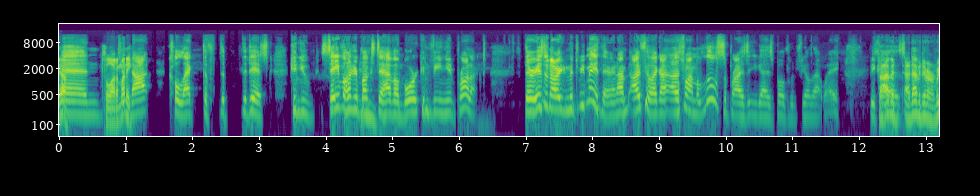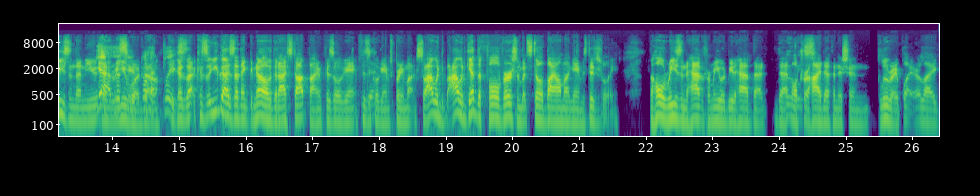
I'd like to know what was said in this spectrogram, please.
Yeah, and it's a lot of money. not collect the, the, the disc can you save a hundred bucks to have a more convenient product there is an argument to be made there and I'm, i feel like I, that's why i'm a little surprised that you guys both would feel that way So I because would, I'd have a different reason than you, Yeah, than you hear- would go ahead, please. because because you guys I think know that I stopped buying physical game physical games pretty much. So I would I would get the full version, but still buy all my games digitally. The whole reason to have it for me would be to have that that ultra high definition Blu-ray player. Like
